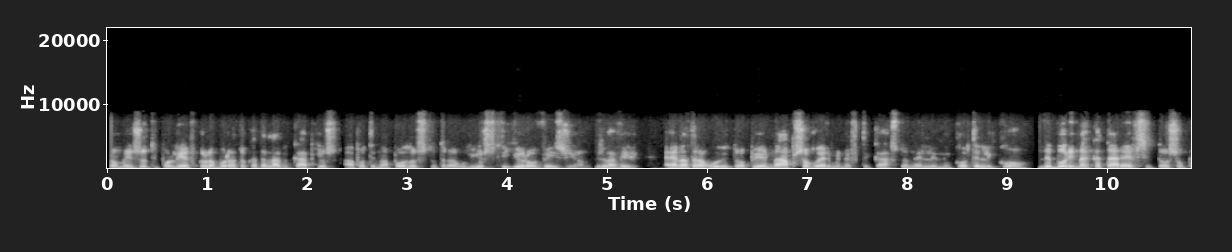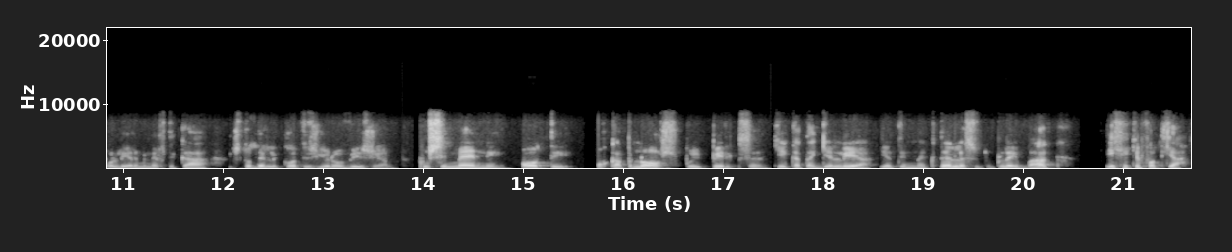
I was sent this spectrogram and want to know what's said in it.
νομίζω ότι πολύ εύκολα μπορεί να το καταλάβει κάποιος από την απόδοση του τραγουδιού στη Eurovision. Δηλαδή, ένα τραγούδι το οποίο είναι άψογο ερμηνευτικά στον ελληνικό τελικό δεν μπορεί να καταρρεύσει τόσο πολύ ερμηνευτικά στον τελικό της Eurovision. Που σημαίνει ότι ο καπνός που υπήρξε και η καταγγελία για την εκτέλεση του playback είχε και φωτιά.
